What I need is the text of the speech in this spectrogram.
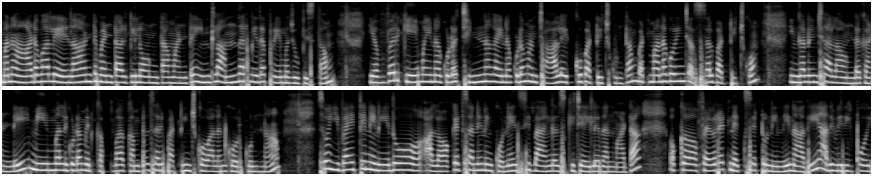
మన ఆడవాళ్ళు ఎలాంటి మెంటాలిటీలో ఉంటామంటే ఇంట్లో అందరి మీద ప్రేమ చూపిస్తాం. ఎవరికి ఏమైనా కూడా చిన్నగా అయినా కూడా మనం చాలా ఎక్కువ పట్టించుకుంటాం. బట్ మన గురించి అస్సలు పట్టించుకోం. ఇంకా నుంచి అలా ఉండకండి. మిమ్మల్ని కూడా మీరు కంపల్సరీ పట్టించుకోవాలని కోరుకుంటున్నా. సో ఇవైతే నేను ఏదో ఆ లాకెట్స్ అన్ని నేను కొనేసి బ్యాంగిల్స్కి చేయలేదన్నమాట. ఒక ఫేవరెట్ నెక్ సెట్ ఉన్నింది నాది. అది విరిగిపోయింది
